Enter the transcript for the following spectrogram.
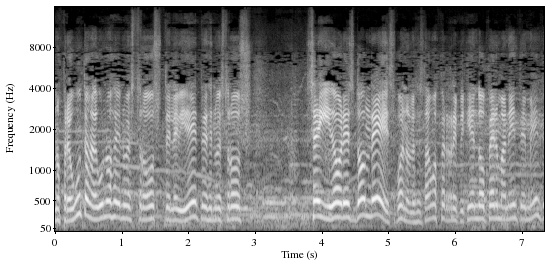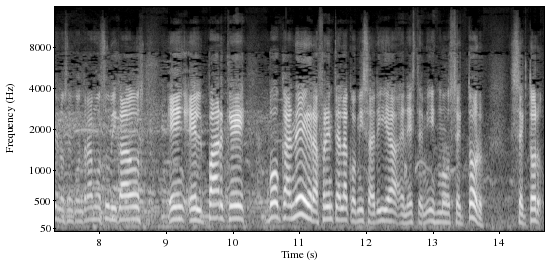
nos preguntan algunos de nuestros televidentes, de nuestros seguidores, ¿dónde es? Bueno, los estamos repitiendo permanentemente, nos encontramos ubicados en el Parque Boca Negra, frente a la comisaría en este mismo sector, sector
